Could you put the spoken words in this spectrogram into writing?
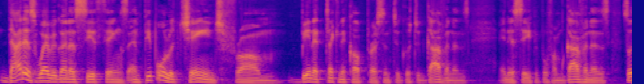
that is where we're going to see things and people will change from being a technical person to go to governance and they say people from governance so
